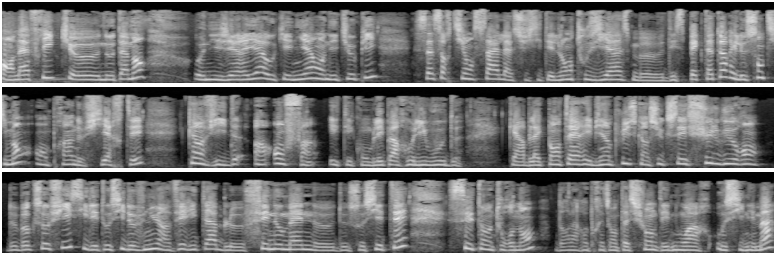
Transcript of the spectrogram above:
En Afrique euh, notamment, au Nigeria, au Kenya, en Éthiopie, sa sortie en salle a suscité l'enthousiasme des spectateurs et le sentiment empreint de fierté qu'un vide a enfin été comblé par Hollywood. Car Black Panther est bien plus qu'un succès fulgurant de box-office, il est aussi devenu un véritable phénomène de société. C'est un tournant dans la représentation des Noirs au cinéma.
